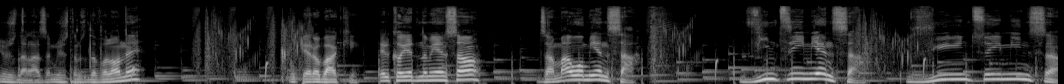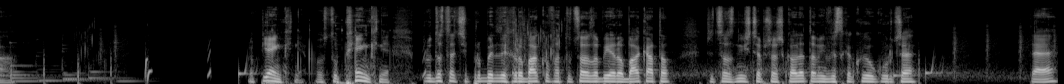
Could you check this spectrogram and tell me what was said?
Już znalazłem, już jestem zadowolony. Głupie robaki. Tylko jedno mięso? Za mało mięsa. Więcej mięsa. Więcej mięsa. No pięknie, po prostu pięknie. Dostać się do tych robaków, a tu co zrobię robaka, to czy co zniszczę przeszkodę, to mi wyskakują kurcze te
